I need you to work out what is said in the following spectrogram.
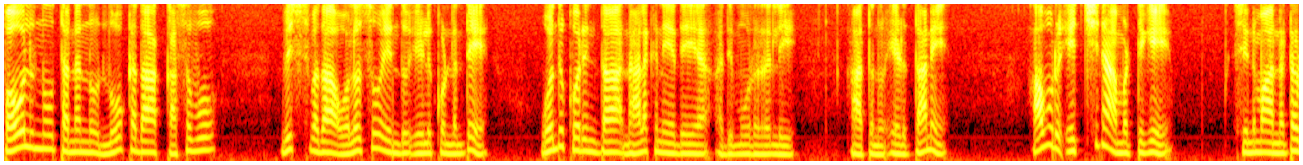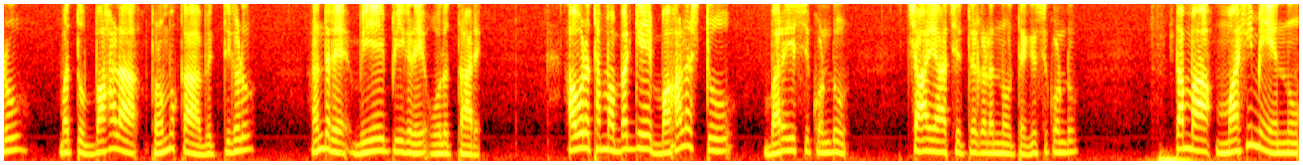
ಪೌಲನು ತನ್ನನ್ನು ಲೋಕದ ಕಸವೋ, ವಿಶ್ವದ ಒಲಸೋ ಎಂದು ಹೇಳಿಕೊಂಡಂತೆ ಒಂದು ಕೊರಿಂದ ನಾಲ್ಕನೆಯದೆಯ ಹದಿಮೂರರಲ್ಲಿ ಆತನು ಹೇಳುತ್ತಾನೆ, ಅವರು ಹೆಚ್ಚಿನ ಮಟ್ಟಿಗೆ ಸಿನಿಮಾ ನಟರು ಮತ್ತು ಬಹಳ ಪ್ರಮುಖ ವ್ಯಕ್ತಿಗಳು, ಅಂದರೆ ವಿ ಐ ಪಿಗಳೇ ಹೋಲುತ್ತಾರೆ. ಅವರು ತಮ್ಮ ಬಗ್ಗೆ ಬಹಳಷ್ಟು ಬರೆಯಿಸಿಕೊಂಡು, ಛಾಯಾಚಿತ್ರಗಳನ್ನು ತೆಗೆಸಿಕೊಂಡು, ತಮ್ಮ ಮಹಿಮೆಯನ್ನು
